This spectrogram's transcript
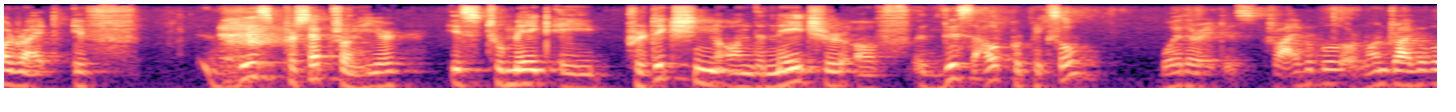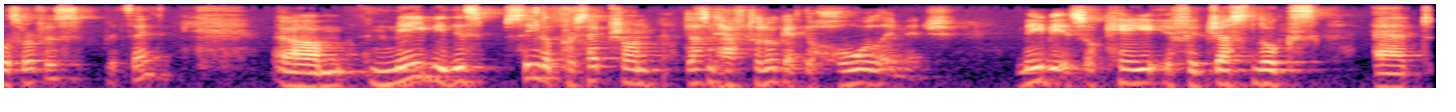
all right, if this perceptron here is to make a prediction on the nature of this output pixel, whether it is drivable or non-drivable surface, let's say. Um, maybe this single perceptron doesn't have to look at the whole image. Maybe it's okay if it just looks at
